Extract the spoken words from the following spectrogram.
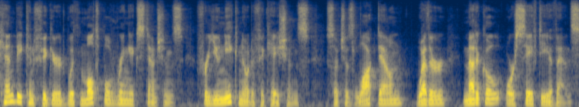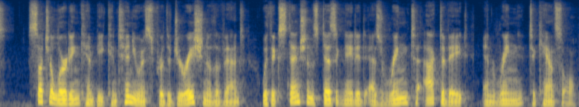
can be configured with multiple ring extensions for unique notifications, such as lockdown, weather, medical, or safety events. Such alerting can be continuous for the duration of the event with extensions designated as ring to activate and ring to cancel.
